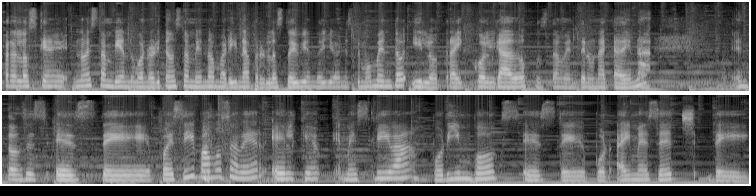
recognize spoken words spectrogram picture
para los que no están viendo, bueno, ahorita no están viendo a Marina, pero lo estoy viendo yo en este momento y lo trae colgado justamente en una cadena. Ah. Entonces, este, pues sí, vamos a ver el que me escriba por inbox, este, por iMessage de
